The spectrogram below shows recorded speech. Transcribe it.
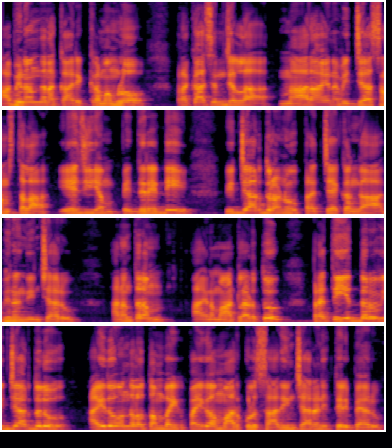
అభినందన కార్యక్రమంలో ప్రకాశం జిల్లా నారాయణ విద్యా సంస్థల ఏజీఎం పెద్దిరెడ్డి విద్యార్థులను ప్రత్యేకంగా అభినందించారు. అనంతరం ఆయన మాట్లాడుతూ ప్రతి ఇద్దరు విద్యార్థులు ఐదు వందల తొంభైకి పైగా మార్కులు సాధించారని తెలిపారు.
